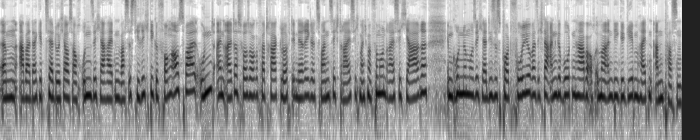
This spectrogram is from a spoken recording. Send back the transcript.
Ähm, aber da gibt's ja durchaus auch Unsicherheiten, was ist die richtige Fondsauswahl und ein Altersvorsorgevertrag läuft in der Regel 20, 30, manchmal 35 Jahre. Im Grunde muss ich ja dieses Portfolio, was ich da angeboten habe, auch immer an die Gegebenheiten anpassen.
